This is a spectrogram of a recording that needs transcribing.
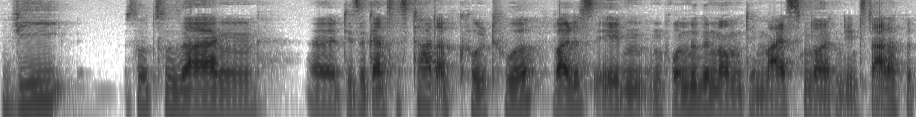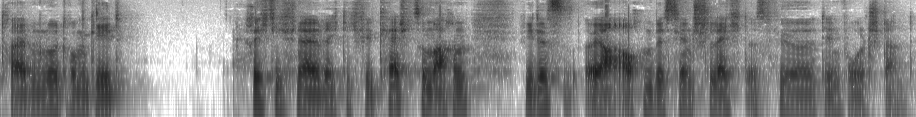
wie sozusagen äh, diese ganze Startup-Kultur, weil es eben im Grunde genommen den meisten Leuten, die ein Startup betreiben, nur darum geht, richtig schnell richtig viel Cash zu machen, wie das ja auch ein bisschen schlecht ist für den Wohlstand.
